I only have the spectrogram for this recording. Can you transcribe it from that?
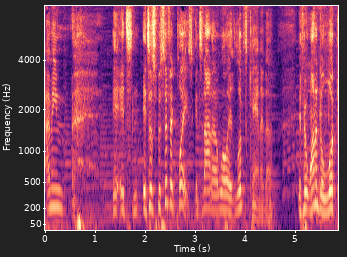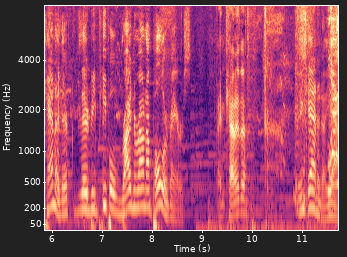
I mean, it's it's a specific place. It's not a well. It looks Canada. If it wanted to look Canada, there there'd be people riding around on polar bears in Canada. in Canada. Yeah,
